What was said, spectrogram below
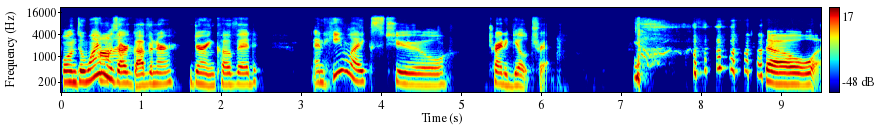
Well, and DeWine was Uh, our governor during COVID, and he likes to try to guilt trip. so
